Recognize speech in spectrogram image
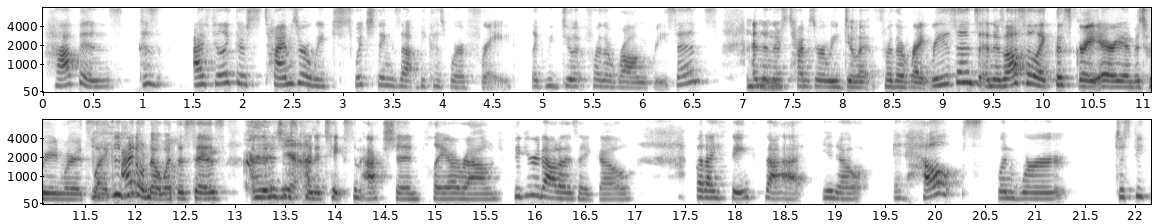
happens because I feel like there's times where we switch things up because we're afraid. Like we do it for the wrong reasons. Mm-hmm. And then mm-hmm. there's times where we do it for the right reasons. And there's also like this gray area in between where it's like, I don't know what this is. I'm going to just yeah. kind of take some action, play around, figure it out as I go. But I think that, you know, it helps when we're just be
